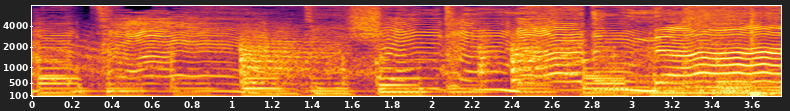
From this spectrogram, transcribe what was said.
time. To shine to my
